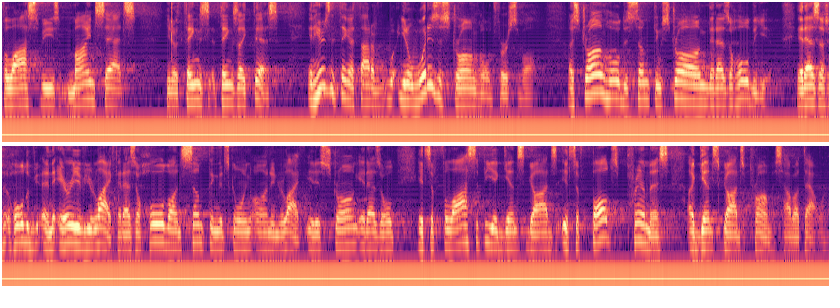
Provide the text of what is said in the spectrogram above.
philosophies, mindsets, you know, things, things like this. And here's the thing I thought of, you know, what is a stronghold, first of all? A stronghold is something strong that has a hold of you. It has a hold of an area of your life. It has a hold on something that's going on in your life. It is strong. It has a hold. It's a philosophy against God's, it's a false premise against God's promise. How about that one?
